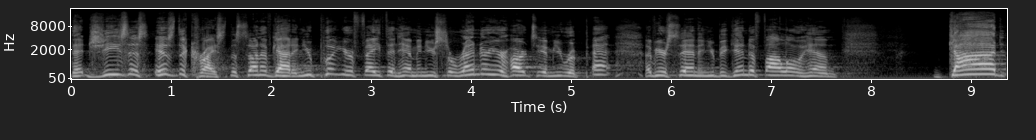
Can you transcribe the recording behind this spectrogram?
that Jesus is the Christ, the Son of God, and you put your faith in Him and you surrender your heart to Him, you repent of your sin and you begin to follow Him, God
